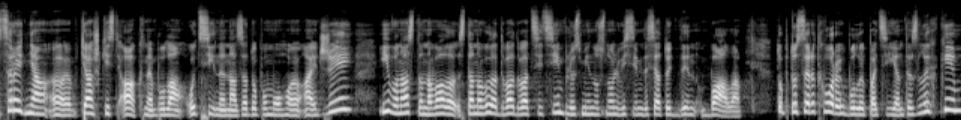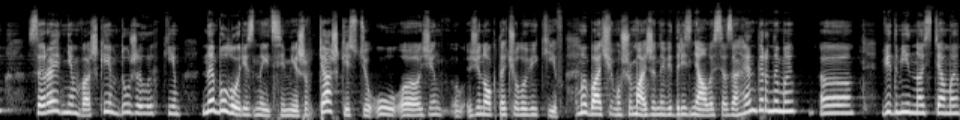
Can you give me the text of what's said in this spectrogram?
Середня е, тяжкість акне була оцінена за допомогою IGA, і вона становила, становила 2,27 плюс-мінус 0,81 бала. Тобто серед хворих були пацієнти з легким, середнім, важким, дуже легким. Не було різниці між тяжкістю у е, жінок та чоловіків. Ми бачимо, що майже не відрізнялися за гендерними е, відмінностями.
